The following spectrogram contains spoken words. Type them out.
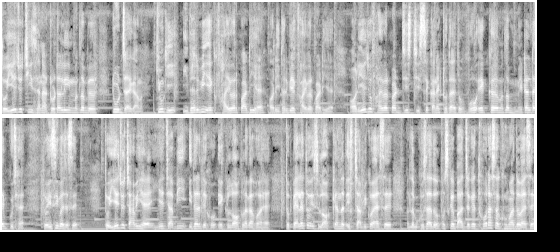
तो ये जो चीज़ है ना टोटली मतलब टूट जाएगा। क्योंकि इधर भी एक फाइबर पार्टी है और इधर भी एक फाइबर पार्टी है और ये जो फाइबर पार्ट जिस चीज़ से कनेक्ट होता है तो वो एक मतलब मेटल टाइप कुछ है। तो इसी वजह से तो ये जो चाबी है, ये चाबी इधर देखो, एक लॉक लगा हुआ है। तो पहले तो इस लॉक के अंदर इस चाबी को ऐसे मतलब घुसा दो, उसके बाद जगह थोड़ा सा घुमा दो ऐसे।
